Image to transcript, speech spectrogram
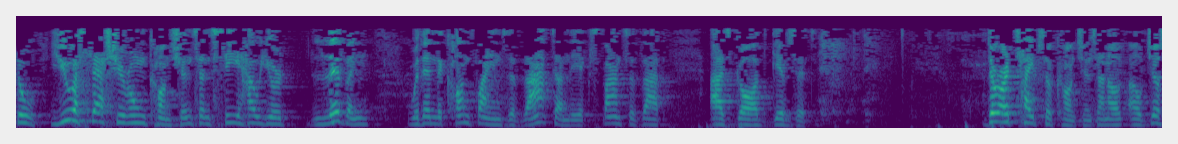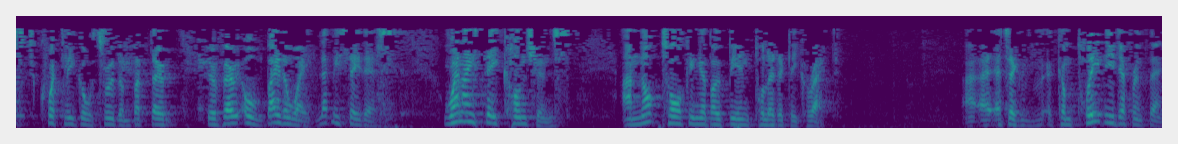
So you assess your own conscience and see how you're living within the confines of that and the expanse of that as God gives it. There are types of conscience, and I'll, I'll just quickly go through them, but they're, they're very. Oh, by the way, let me say this. When I say conscience, I'm not talking about being politically correct. It's a, a completely different thing.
